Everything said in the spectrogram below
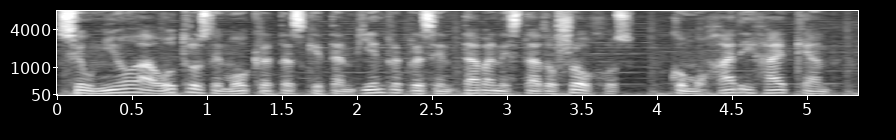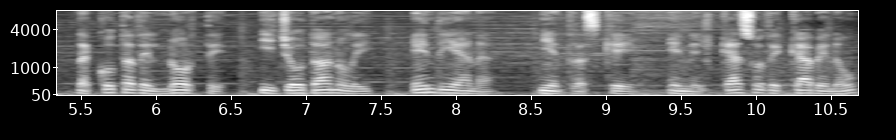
se unió a otros demócratas que también representaban estados rojos, como Hattie Heitkamp, Dakota del Norte, y Joe Donnelly, Indiana, mientras que, en el caso de Kavanaugh,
